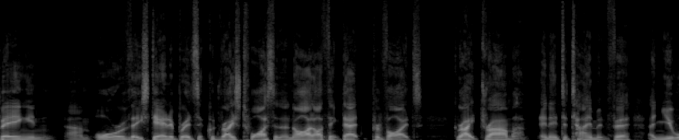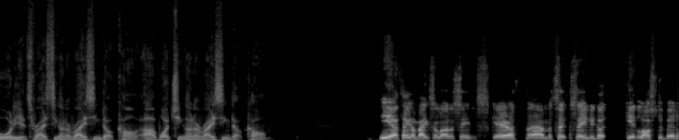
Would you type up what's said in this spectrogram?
being in um, awe of these standardbreds that could race twice in a night, I think that provides great drama and entertainment for a new audience racing on a racing.com, uh, watching on a racing.com. Yeah, I think it makes a lot of sense, Gareth. Um, it seemed to get lost a bit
